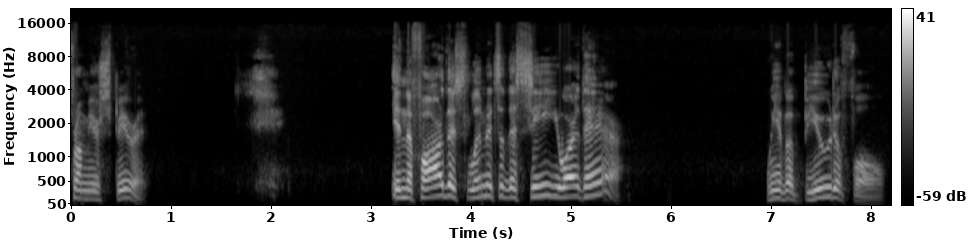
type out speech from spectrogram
from your spirit? In the farthest limits of the sea, you are there. We have a beautiful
